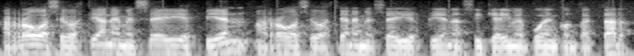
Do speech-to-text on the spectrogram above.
arroba Sebastián arroba Sebastián así que ahí me pueden contactar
